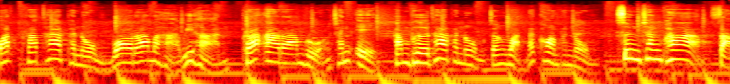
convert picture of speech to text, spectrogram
วัดพระธาตุพนม วรมหาวิหาร พระอารามหลวงชั้นเอกอำเภอธาตุพนม จังหวัดนครพนม ซึ่งช่างภาพสา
